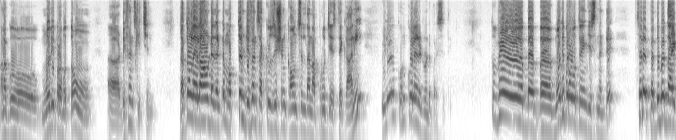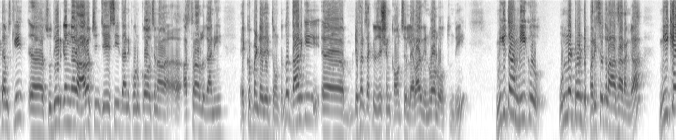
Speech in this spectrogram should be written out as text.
మనకు మోదీ ప్రభుత్వం డిఫెన్స్కి ఇచ్చింది. గతంలో ఎలా ఉండేదంటే మొత్తం డిఫెన్స్ అక్విజిషన్ కౌన్సిల్ దాన్ని అప్రూవ్ చేస్తే కానీ వీళ్ళు కొనుక్కోలేనటువంటి పరిస్థితి. మోదీ ప్రభుత్వం ఏం చేసిందంటే సరే పెద్ద పెద్ద ఐటమ్స్కి సుదీర్ఘంగా ఆలోచన చేసి దాన్ని కొనుక్కోవాల్సిన అస్త్రాలు కానీ ఎక్విప్మెంట్ ఏదైతే ఉంటుందో దానికి డిఫెన్స్ అక్విజిషన్ కౌన్సిల్ ఎలా ఇన్వాల్వ్ అవుతుంది? మిగతా మీకు ఉన్నటువంటి పరిస్థితుల ఆధారంగా మీకే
